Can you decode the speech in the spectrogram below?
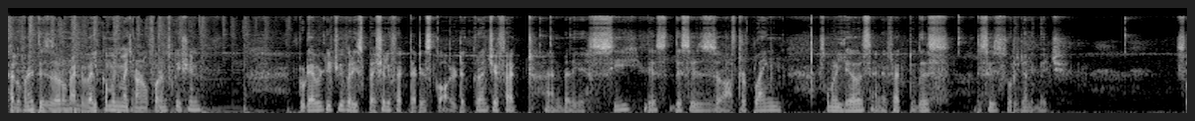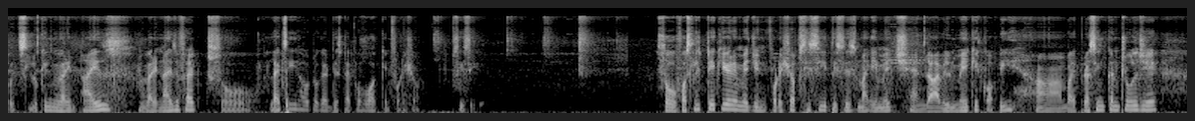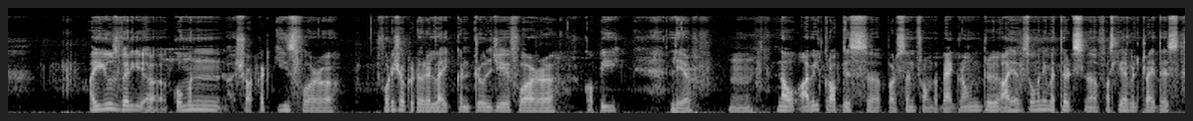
Hello friends, this is Arun and welcome in my channel Foreign Creation. Today I will teach you a very special effect that is called grunge effect. And uh, see this this is uh, after applying so many layers and effect to this this is original image. So it's looking very nice very nice effect. So let's see how to get this type of work in Photoshop. CC so firstly take your image in Photoshop CC this is my image and I will make a copy uh, by pressing ctrl J. I use very uh, common shortcut keys for uh, Photoshop tutorial like ctrl J for uh, copy layer. Mm. now I will crop this uh, person from the background. Uh, I have so many methods. Firstly I will try this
